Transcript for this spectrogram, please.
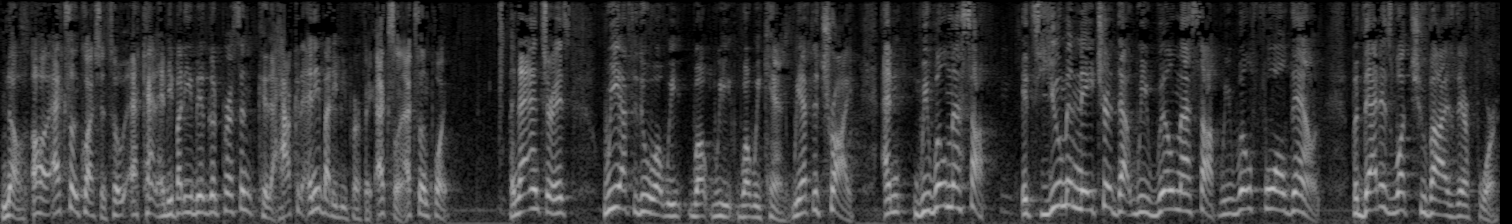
No. Oh, excellent question. So, uh, can anybody be a good person? How can anybody be perfect? Excellent, excellent point. And the answer is, we have to do what we, what we, what we can. We have to try. And we will mess up. It's human nature that we will mess up. We will fall down. But that is what tshuva is there for.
